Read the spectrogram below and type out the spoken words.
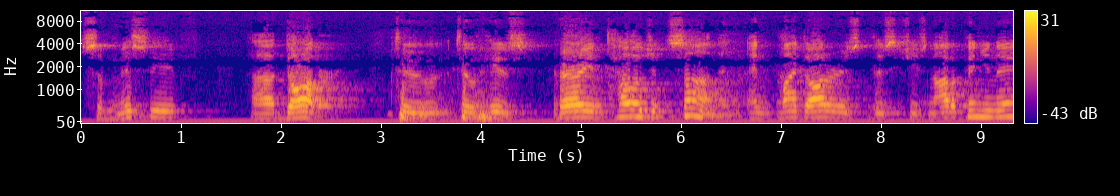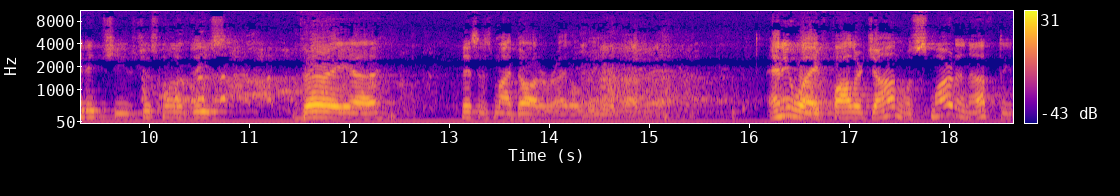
submissive uh, daughter to, to his very intelligent son. And, and my daughter is this, she's not opinionated. She's just one of these very, uh, this is my daughter right over here, by the way. Anyway, Father John was smart enough to,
